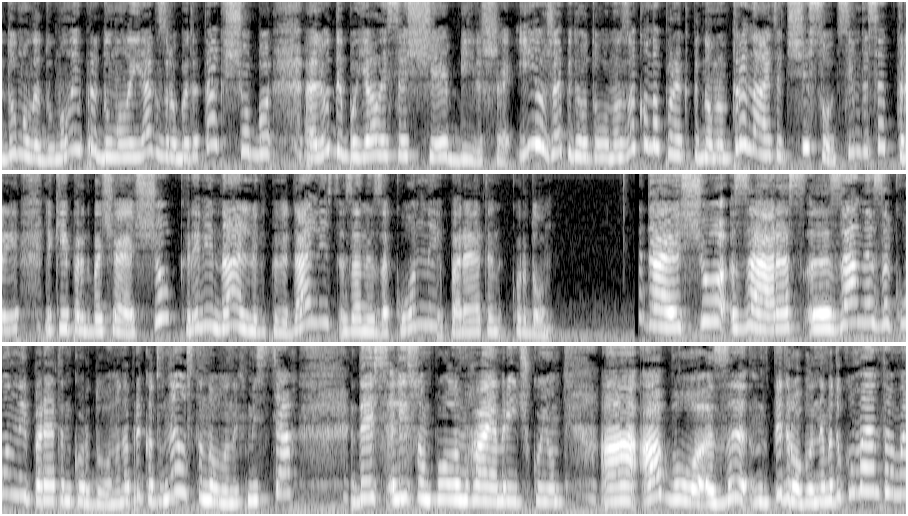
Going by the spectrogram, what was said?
думали, думали і придумали, як зробити так, щоб е, люди боялися ще більше. І вже підготовлено законопроект під номером 13673, який передбачає, що кримінальна відповідальність за незаконний перетин кордону. Нагадаю, що зараз е, за незаконний перетин кордону, наприклад, в неустановлених місцях, десь лісом, полем, гаєм, річкою, або з підробленими документами,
